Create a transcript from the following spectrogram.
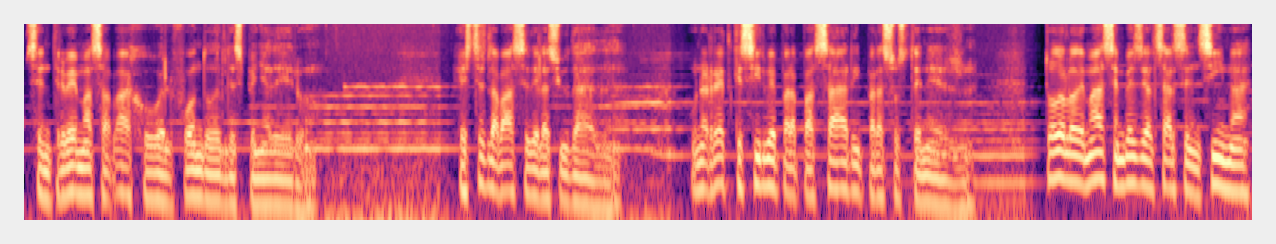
Se entrevé más abajo el fondo del despeñadero. Esta es la base de la ciudad, una red que sirve para pasar y para sostener. Todo lo demás, en vez de alzarse encima,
